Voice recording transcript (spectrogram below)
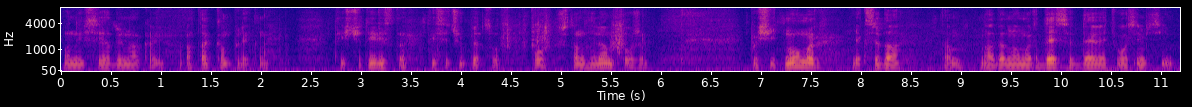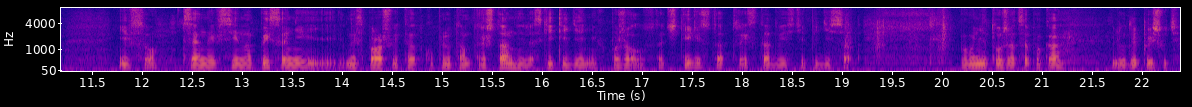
Вони всі одинакові. А так комплектне. 1400, 1500. По штангелям теж. Пишіть номер, як завжди. Там треба номер 10 9 8 7. І все. Ціни всі написані. Не спрашуйте, от куплю там три штангеля, скільки денег, пожалуйста. 400, 300, 250. Бо мені теж це поки люди пишуть,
